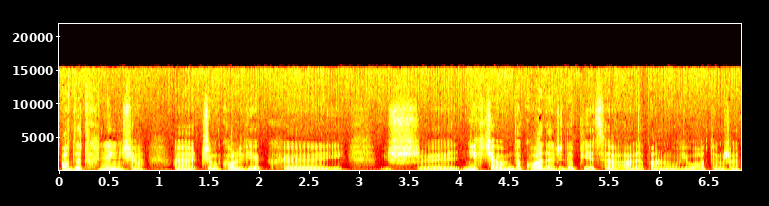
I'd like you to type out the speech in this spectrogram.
odetchnięcia e, czymkolwiek. E, I już nie chciałem dokładać do pieca, ale pan mówił o tym, że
